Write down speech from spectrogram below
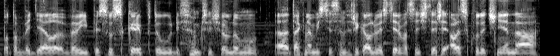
potom viděl ve výpisu skriptu, když jsem přišel domů, eh, tak na místě jsem říkal 224, ale skutečně na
